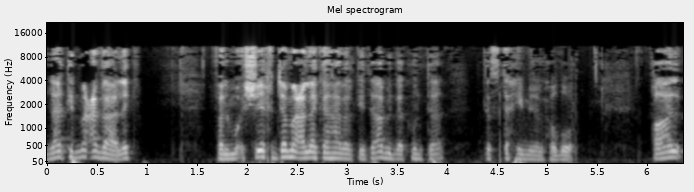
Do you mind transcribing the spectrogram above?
لكن مع ذلك فالشيخ جمع لك هذا الكتاب إذا كنت تستحي من الحضور. قال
